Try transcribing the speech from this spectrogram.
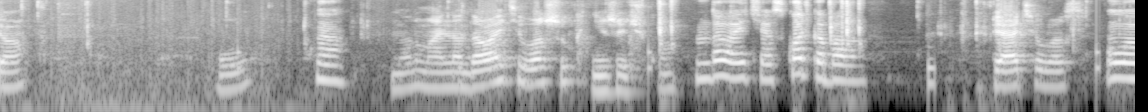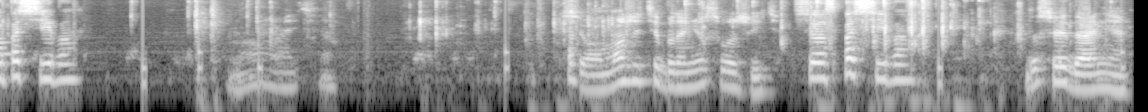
Все. Ну, Да. нормально. Давайте вашу книжечку. Ну, давайте. Сколько баллов? Пять у вас. О, спасибо. Давайте. Все, можете броню сложить. Все, спасибо. До свидания.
